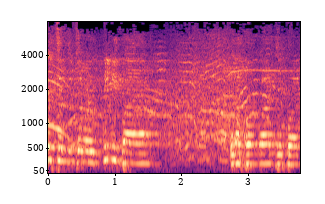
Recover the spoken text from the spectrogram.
Eti mtoto nini baya? Unapangaje kwani?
